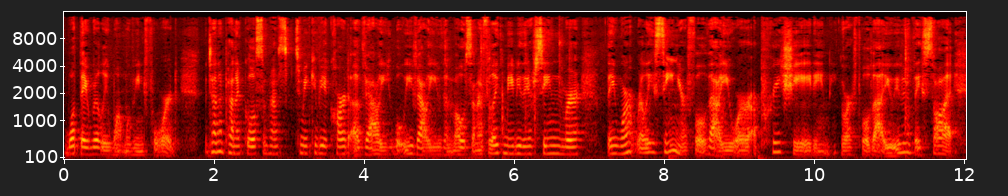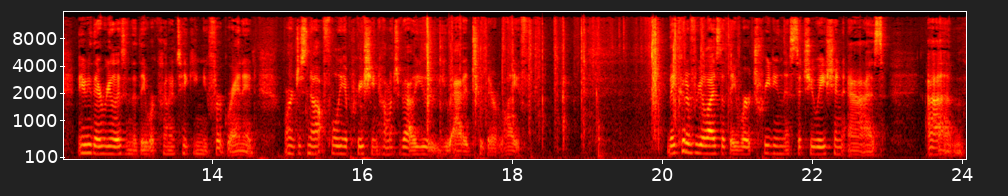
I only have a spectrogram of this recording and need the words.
what they really want moving forward. The Ten of Pentacles sometimes to me can be a card of value, what we value the most. And I feel like maybe they're seeing where they weren't really seeing your full value or appreciating your full value. Even if they saw it, maybe they're realizing that they were kind of taking you for granted or just not fully appreciating how much value you added to their life. They could have realized that they were treating this situation as, um,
